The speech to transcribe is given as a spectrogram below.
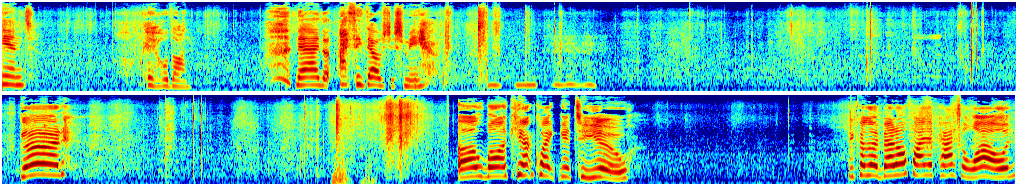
And, okay, hold on. Nah, I, I think that was just me. Good. Oh, well, I can't quite get to you. Because I bet I'll find the path alone.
